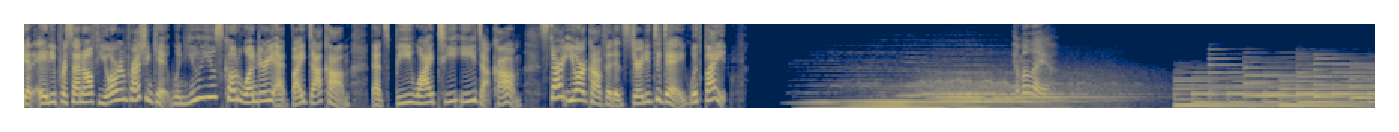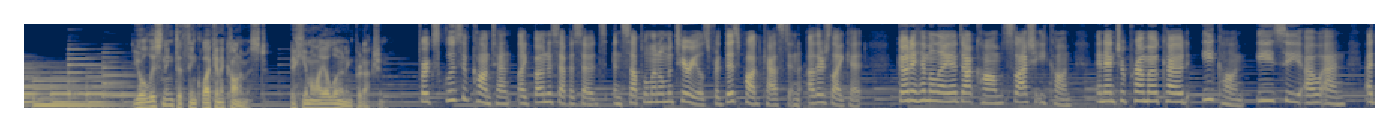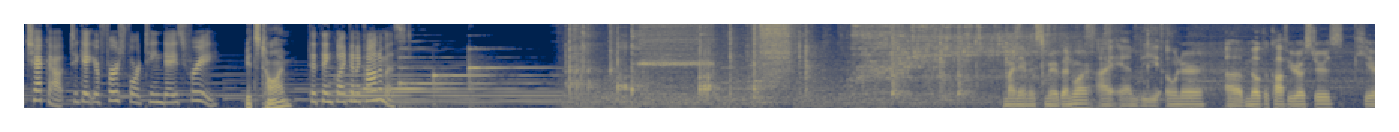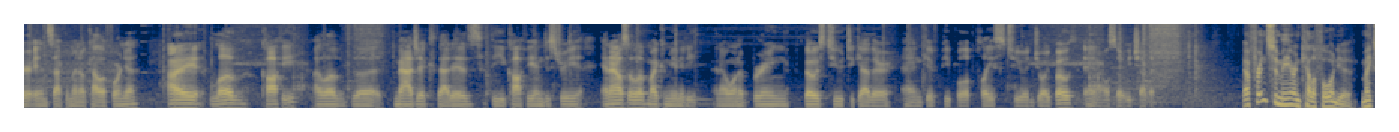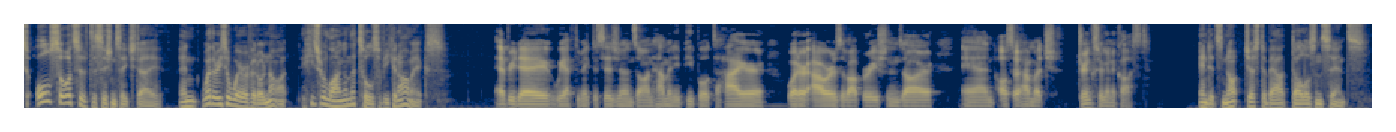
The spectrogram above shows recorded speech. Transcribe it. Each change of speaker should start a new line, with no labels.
Get 80% off your impression kit when you use code WONDERY at Byte.com. That's B-Y-T-E dot com. Start your confidence journey today with Byte.
Himalaya.
You're listening to Think Like an Economist, a Himalaya learning production.
For exclusive content like bonus episodes and supplemental materials for this podcast and others like it, go to himalaya.com slash econ and enter promo code ECON, E-C-O-N, at checkout to get your first 14 days free.
It's time
To think like an economist.
My name is Samir Benwar. I am the owner of Milka Coffee Roasters here in Sacramento, California. I love coffee. I love the magic that is the coffee industry. And I also love my community. And I want to bring those two together and give people a place to enjoy both and also each other.
Our friend Samir in California makes all sorts of decisions each day, and whether he's aware of it or not, he's relying on the tools of economics.
Every day we have to make decisions on how many people to hire, what our hours of operations are, and also how much drinks are going to cost.
And it's not just about dollars and cents.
